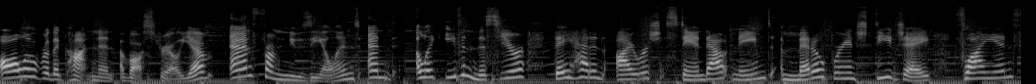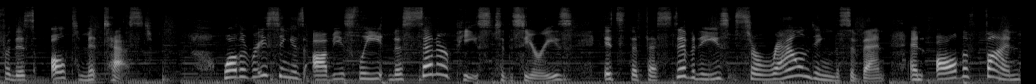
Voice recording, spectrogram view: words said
all over the continent of Australia and from New Zealand. And like even this year, they had an Irish standout named Meadow Branch DJ fly in for this ultimate test. While the racing is obviously the centerpiece to the series, it's the festivities surrounding this event and all the fun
